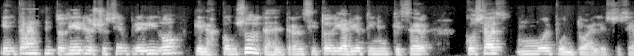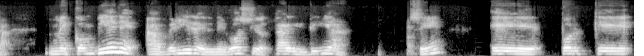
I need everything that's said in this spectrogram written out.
en tránsitos diarios yo siempre digo que las consultas de tránsito diario tienen que ser cosas muy puntuales, o sea, me conviene abrir el negocio tal día, ¿sí? Eh, porque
